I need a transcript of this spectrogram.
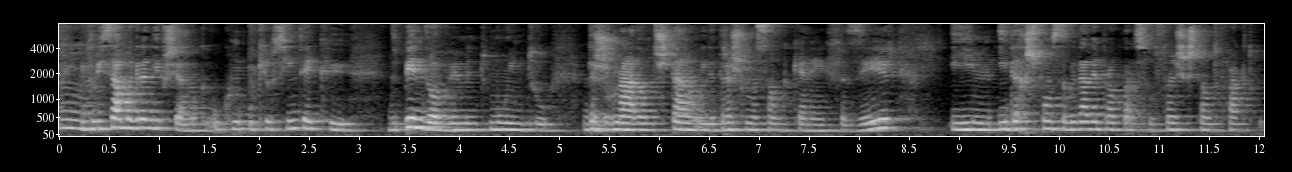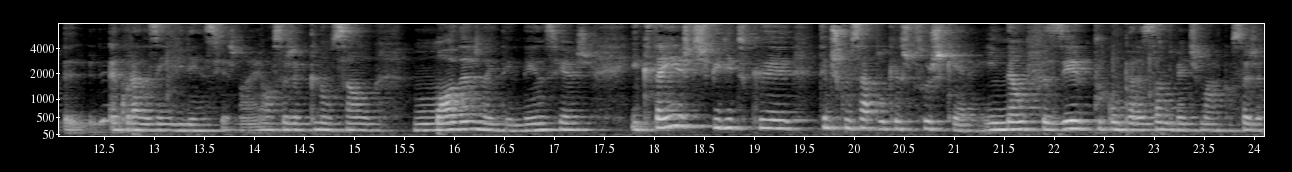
Uhum. E por isso há uma grande diversidade. O que, o que eu sinto é que depende, obviamente, muito da jornada onde estão e da transformação que querem fazer. E, e, da responsabilidade em procurar soluções que estão de facto eh, ancoradas em evidências, não é? Ou seja, que não são modas, nem tendências e que têm este espírito que temos que começar pelo que as pessoas querem e não fazer por comparação de benchmark. Ou seja,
